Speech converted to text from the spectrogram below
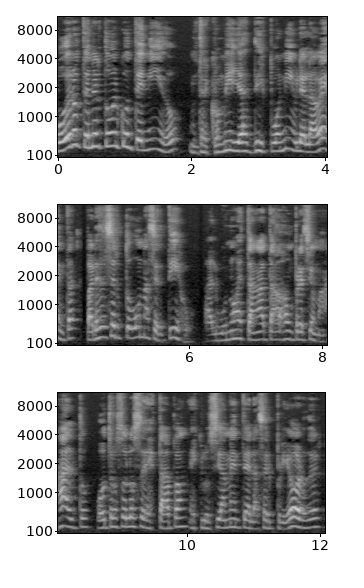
Poder obtener todo el contenido, entre comillas, disponible a la venta parece ser todo un acertijo. Algunos están atados a un precio más alto, otros solo se destapan exclusivamente al hacer pre-order.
